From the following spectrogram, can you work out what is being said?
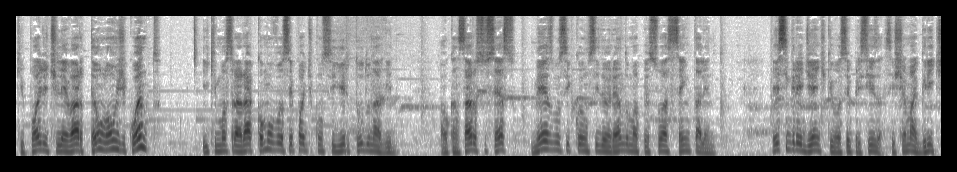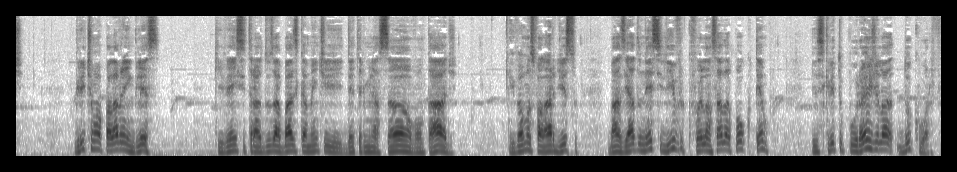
que pode te levar tão longe quanto e que mostrará como você pode conseguir tudo na vida, alcançar o sucesso mesmo se considerando uma pessoa sem talento. Esse ingrediente que você precisa se chama grit. Grit é uma palavra em inglês que vem se traduz a basicamente determinação, vontade. E vamos falar disso baseado nesse livro que foi lançado há pouco tempo, escrito por Angela Duckworth,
